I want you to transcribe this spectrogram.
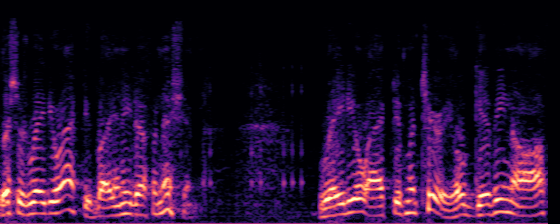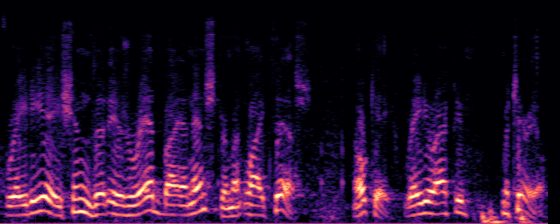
This is radioactive by any definition. Radioactive material giving off radiation that is read by an instrument like this. Okay, radioactive material.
